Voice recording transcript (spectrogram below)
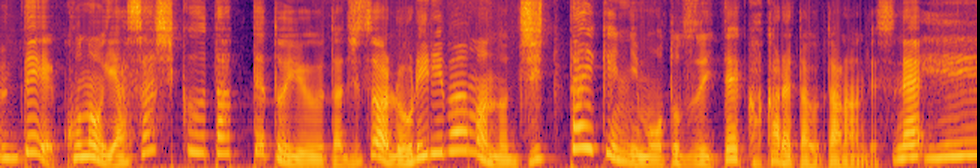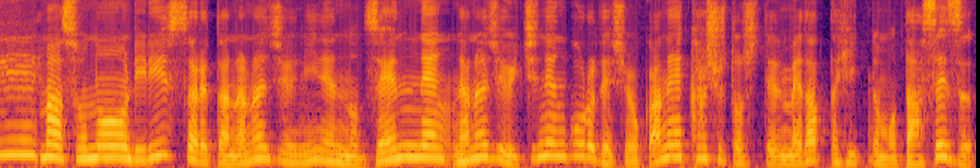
でこの「優しく歌って」という歌実はロリ・リバーマンの実体験に基づいて書かれた歌なんですね。まあそのリリースされた72年の前年71年頃でしょうかね歌手として目立ったヒットも出せず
